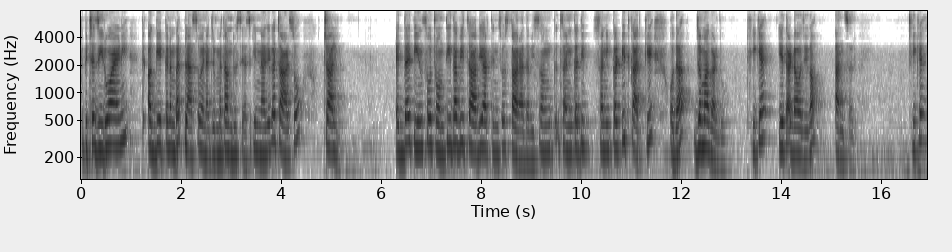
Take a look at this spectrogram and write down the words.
ਤੇ ਪਿੱਛੇ 0 ਆਇਆ ਨਹੀਂ ਤੇ ਅੱਗੇ ਇੱਕ ਨੰਬਰ ਪਲੱਸ ਹੋ ਜਾਣਾ। ਜਿਵੇਂ ਮੈਂ ਤੁਹਾਨੂੰ ਦੱਸਿਆ ਸੀ, ਕਿੰਨਾ ਆ ਜਾਏਗਾ? 440 ਇੱਦਾਂ ਹੀ 334 ਦਾ ਵੀ 4317 ਦਾ ਵੀ ਸਨਿਕਟਿਤ ਸਨਿਕਟਿਤ ਕਰਕੇ ਉਹਦਾ ਜਮਾ ਕਰ ਦਿਓ। ਠੀਕ ਹੈ? ਇਹ ਤੁਹਾਡਾ ਹੋ ਜਾਏਗਾ ਆਨਸਰ ਠੀਕ ਹੈ?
